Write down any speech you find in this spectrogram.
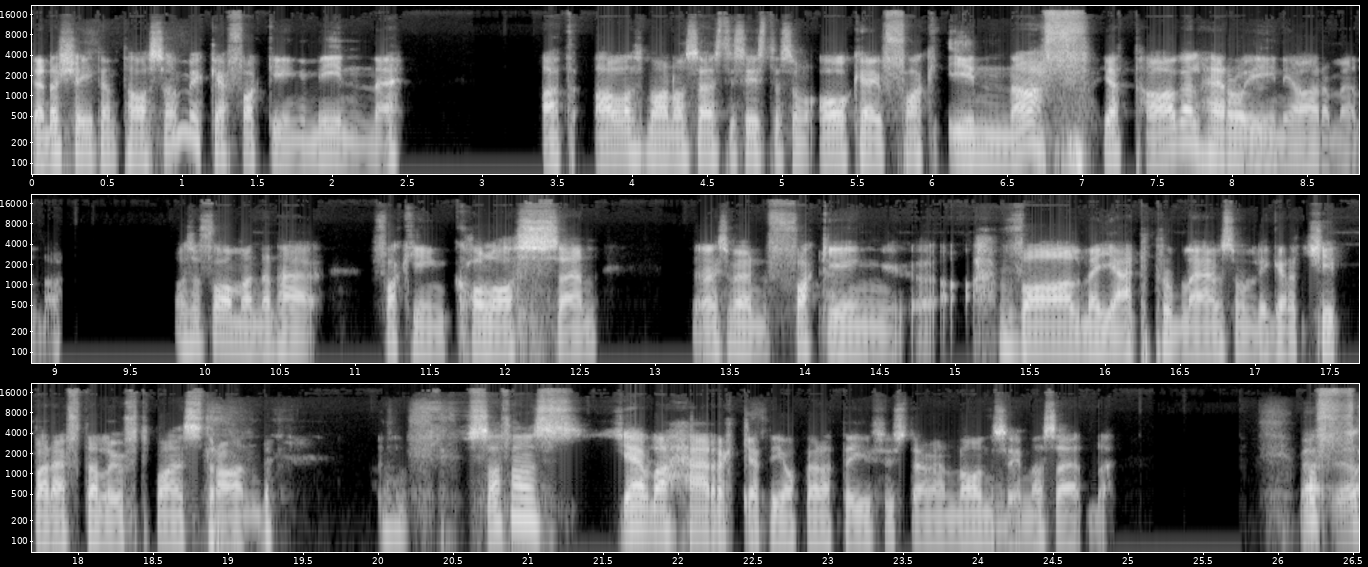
den där skiten tar så mycket fucking minne. Att alla som har någonstans till sist är som okej, okay, fuck enough. Jag tar väl heroin i armen då. Och så får man den här fucking kolossen. Det är liksom en fucking uh, val med hjärtproblem som ligger och chippar efter luft på en strand. Satans jävla härket i operativsystemet jag någonsin har sett det. Alltså,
